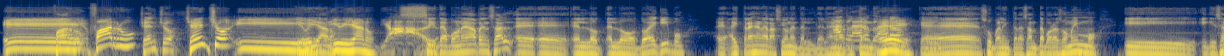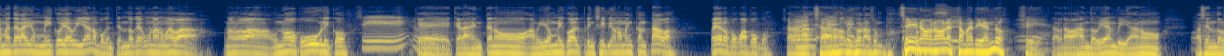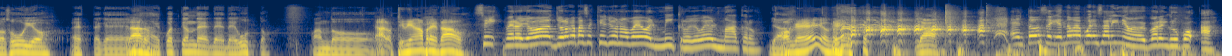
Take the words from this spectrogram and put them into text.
eh, Farru. Farru, Chencho. Chencho y, Y Villano. Y Villano. Diablo. Si te pones a pensar, eh, eh, en, los, en los dos equipos eh, hay tres generaciones del, del género, Ah, claro, ¿entiendes? claro. Eh, Que es súper interesante por eso mismo. Y, y quise meter a John Mico y a Villano porque entiendo que es una nueva, una nueva, un nuevo público. Sí. lo Que, que la gente no. A mí John Mico al principio no me encantaba, pero poco a poco se ha ganado, le- se ha ganado le- mi corazón. poco a sí, poco. no, no, le está metiendo. Sí, está trabajando bien. Villano está haciendo lo suyo. Este, que Claro. nada, es cuestión de, de, de gusto. Cuando. Claro, estoy bien apretado. Sí, pero yo, yo lo que pasa es que yo no veo el micro, yo veo el macro. Ya. Ok, ok. Ya. Entonces, yéndome por esa línea, me voy por el grupo A.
